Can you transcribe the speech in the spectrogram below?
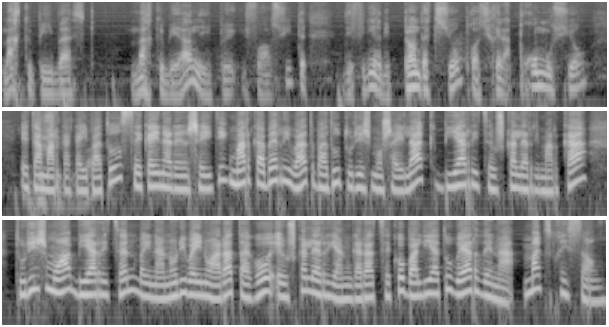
marque Pays Basque, marque Béarn, et il faut ensuite définir des plans d'action pour assurer la promotion Eta markak aipatu, zekainaren seitik marka berri bat badu turismo sailak, biarritz Euskal Herri marka, turismoa biarritzen baina nori baino aratago Euskal Herrian garatzeko baliatu behar dena. Max Brisson.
